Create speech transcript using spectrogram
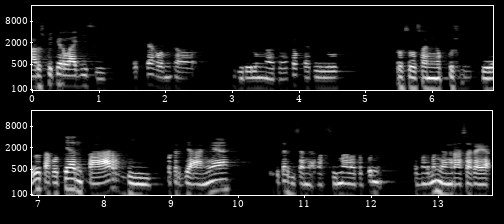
harus pikir lagi sih. Ketika kalau misal diri lu nggak cocok tapi lu terus-terusan nge-push diri lu takutnya ntar di pekerjaannya itu ntar bisa nggak maksimal ataupun teman-teman nggak ngerasa kayak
